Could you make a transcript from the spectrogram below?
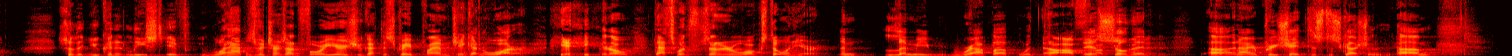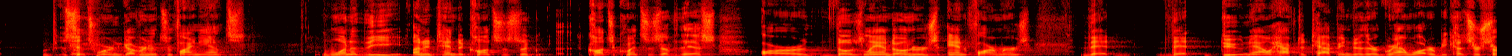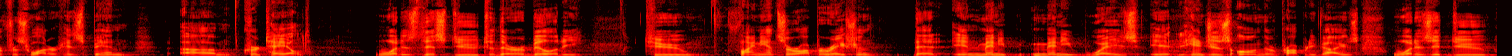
So that you can at least, if, what happens if it turns out in four years, you've got this great plan, but you ain't got no water? You know, that's what Senator Wolk's doing here. Let me wrap up with And I'll- I'll- this so I'll- that, uh, and I appreciate this discussion. Um, Since we're in governance and finance, one of the unintended conse- consequences of this are those landowners and farmers that, that do now have to tap into their groundwater because their surface water has been um, curtailed. What does this do to their ability to finance their operation, that in many, many ways, it hinges on their property values. What does it do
